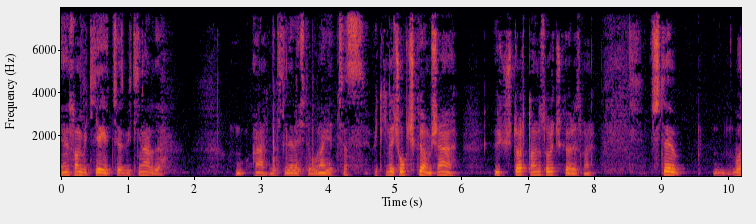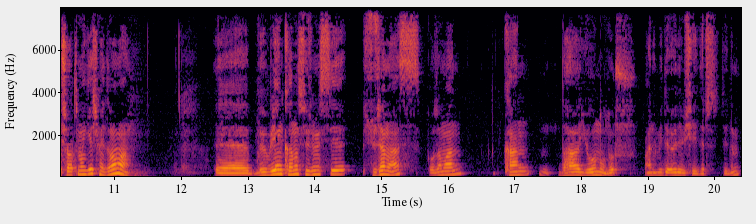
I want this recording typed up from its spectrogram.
En son bitkiye geçeceğiz. Bitki nerede? Ha bitkilere işte buna geçeceğiz. Bitki de çok çıkıyormuş ha. 3-4 tane soru çıkıyor resmen. İşte boşaltıma geçmedim ama e, böbreğin kanı süzmesi süzemez. O zaman kan daha yoğun olur. Anemi de öyle bir şeydir dedim.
